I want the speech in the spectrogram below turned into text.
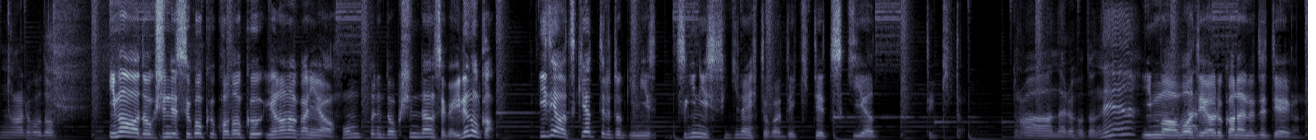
うん。なるほど。今は独身ですごく孤独。世の中には本当に独身男性がいるのか以前は付き合ってる時に次に好きな人ができて付き合ってきた。ああなるほだね。今は出歩かないので出会いがない。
